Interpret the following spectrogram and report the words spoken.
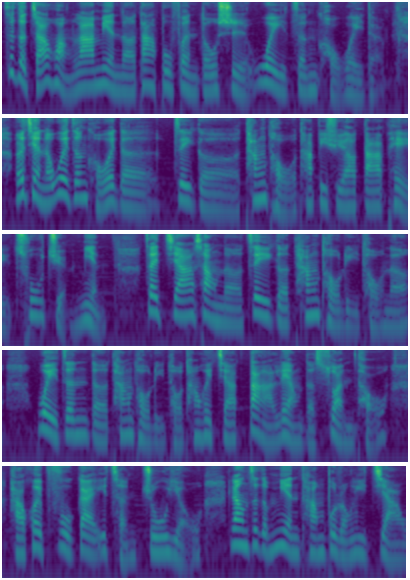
这个札幌拉面呢，大部分都是味增口味的，而且呢，味增口味的这个汤头，它必须要搭配粗卷面，再加上呢，这个汤头里头呢，味增的汤头里头，它会加大量的蒜头，还会覆盖一层。猪油让这个面汤不容易降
